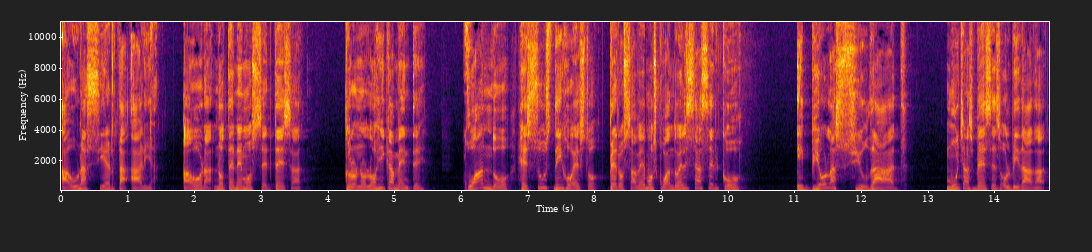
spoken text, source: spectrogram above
a una cierta área. Ahora, no tenemos certeza cronológicamente cuando Jesús dijo esto, pero sabemos cuando Él se acercó y vio la ciudad muchas veces olvidada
